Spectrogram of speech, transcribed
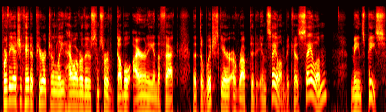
For the educated Puritan elite, however, there's some sort of double irony in the fact that the witch scare erupted in Salem, because Salem means peace.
